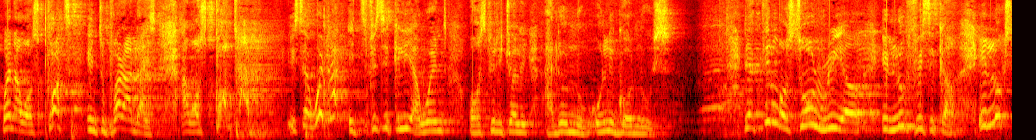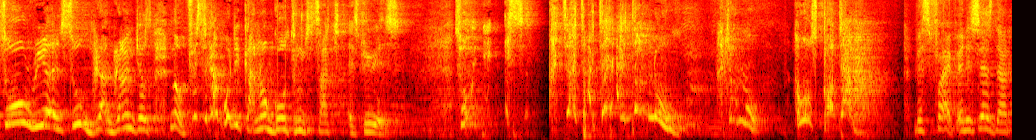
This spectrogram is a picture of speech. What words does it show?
When I was caught into paradise, I was caught up. He said, whether it's physically I went or spiritually, I don't know. Only God knows. The thing was so real, it looked physical. It looked so real and so grand, grandiose. No, physical body cannot go through such experience. So it's, I, I, I, I don't know. I don't know. I was caught up. Verse 5, and it says that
